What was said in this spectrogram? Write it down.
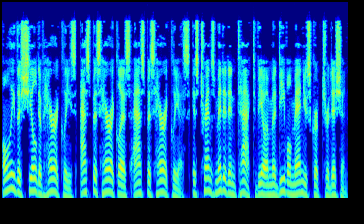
only the Shield of Heracles, Aspis Heracleus Aspis Heracleus is transmitted intact via a medieval manuscript tradition.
